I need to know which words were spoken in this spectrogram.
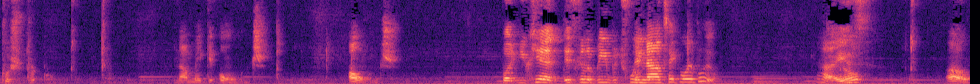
Push purple. Now make it orange. Orange. But you can't. It's gonna be And between. now take away blue. Guys. Nope. Oh.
